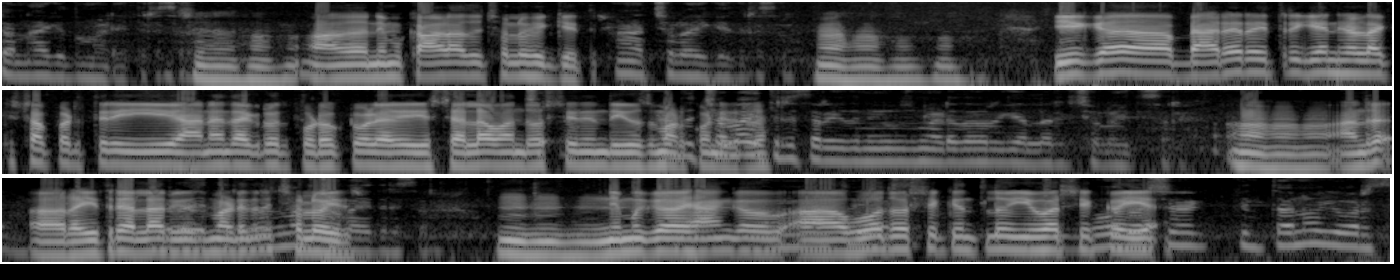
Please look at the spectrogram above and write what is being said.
ಚೆನ್ನಾಗಿ ಇದು ಮಾಡೈತ್ರಿ ಸರ್ ನಿಮ್ಮ ಕಾಳು ಅದು ಚಲೋ ಹಿಗ್ಗೈತ್ರಿ? ಹಾಂ ಚಲೋ ಆಗೈತ್ರಿ ಸರ್ ಹಾಂ ಹಾಂ ಹಾಂ ಹಾಂ. ಈಗ ಬೇರೆ ರೈತರಿಗೆ ಏನು ಹೇಳಕ್ ಇಷ್ಟಪಡ್ತೀರಿ? ಈ ಆನಂದ್ ಆಗಿರೋದು ಪ್ರಾಡಕ್ಟ್ಗಳು ಇಷ್ಟೆಲ್ಲ ಒಂದು ವರ್ಷದಿಂದ ಯೂಸ್ ಚಲೋ ಐತ್ರಿ ಸರ್ ಇದನ್ನ ಯೂಸ್ ಮಾಡಿದವ್ರಿಗೆ ಎಲ್ಲರಿಗೂ ಚಲೋ ಐತಿ ಸರ್ ಹಾಂ ಹಾಂ ಹಾಂ. ಅಂದ್ರೆ ರೈತರು ಎಲ್ಲರೂ ಯೂಸ್ ಮಾಡಿದ್ರೆ ಚಲೋ ಐತಿ ಐತ್ರಿ. ಸರ್ ಹ್ಮ್ ಹ್ಮ್ ಹ್ಮ್. ನಿಮ್ಗೆ ಹೆಂಗ ಹೋದ ವರ್ಷಕ್ಕಿಂತಲೂ ಈ ವರ್ಷಕ್ಕೆ ಏ- ವರ್ಷಕ್ಕಿಂತಾನು ಈ ವರ್ಷ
